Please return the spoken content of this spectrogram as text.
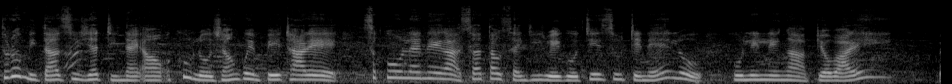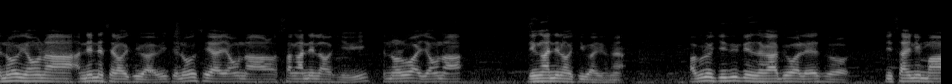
သူတို့မိသားစုရက်တည်နိုင်အောင်အခုလိုရောင်းခွင့်ပေးထားတဲ့စကိုလန်းတွေကစားတောက်ဆိုင်ကြီးတွေကိုကျေးဇူးတင်တယ်လို့ ကိုလင်းလင်းကပြောပါတယ်။ကျွန်တော်ရောင်းတာအနည်း20လောက်ရှိပါပြီ။ကျွန်တော်ဆရာရောင်းတာတော့15နှစ်လောက်ရှိပြီ။ကျွန်တော်တို့ကရောင်းတာ5နှစ်လောက်ရှိပါပြီခင်ဗျ။ဘာဖြစ်လို့ကျေးဇူးတင်စကားပြောရလဲဆိုတော့ဒီဆိုင်တွေမှာ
